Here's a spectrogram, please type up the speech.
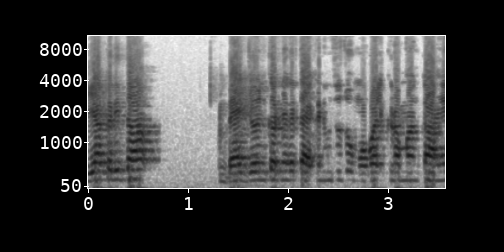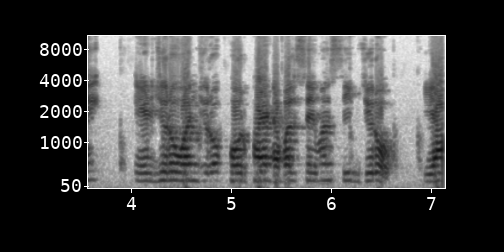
याकरिता बॅच जॉईन करण्याकरिता अकॅडमीचा जो मोबाईल क्रमांक आहे eight zero one zero four five double seven six zero या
